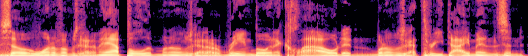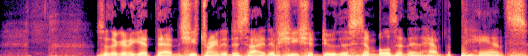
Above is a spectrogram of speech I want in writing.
So one of them's got an apple, and one of them's got a rainbow and a cloud, and one of them's got three diamonds, and so they're going to get that. And she's trying to decide if she should do the symbols and then have the pants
